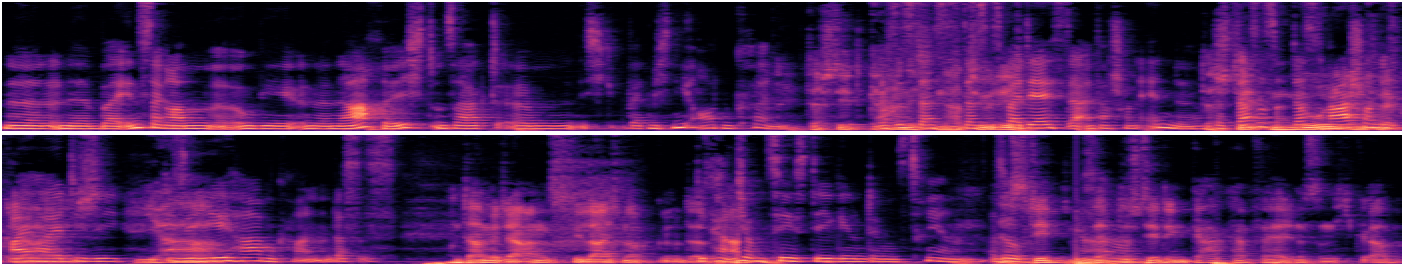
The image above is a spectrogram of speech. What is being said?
eine, eine, bei Instagram irgendwie eine Nachricht und sagt, ähm, ich werde mich nie outen können. Das steht gar Das ist, nicht, das, das natürlich. ist bei der ist da einfach schon Ende. Das Das, das, ist, das war schon die. Freiheit, die sie, Ja. die sie je haben kann. Und das ist, und dann mit der Angst vielleicht noch. die Das, kann auch nicht auf den CSD gehen und demonstrieren. Also, das steht, wie ja. gesagt, das steht in gar keinem Verhältnis. Und ich glaube,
